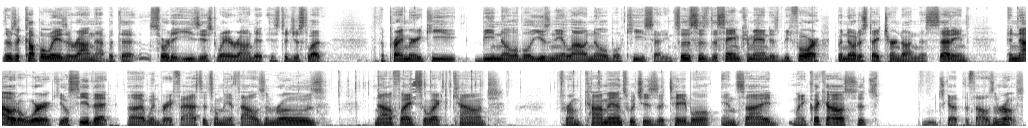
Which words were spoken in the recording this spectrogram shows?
there's a couple ways around that, but the sort of easiest way around it is to just let the primary key be nullable using the allow nullable key setting. So this is the same command as before, but notice I turned on this setting and now it'll work. You'll see that uh, it went very fast. It's only a thousand rows. Now if I select count, from comments, which is a table inside my ClickHouse, it's it's got the thousand rows.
